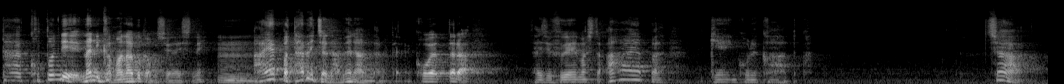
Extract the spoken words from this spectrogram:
たことで何か学ぶかもしれないしね、うん。あやっぱ食べちゃダメなんだみたいな。こうやったら体重増えました。ああやっぱ原因これかとか。じゃあ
